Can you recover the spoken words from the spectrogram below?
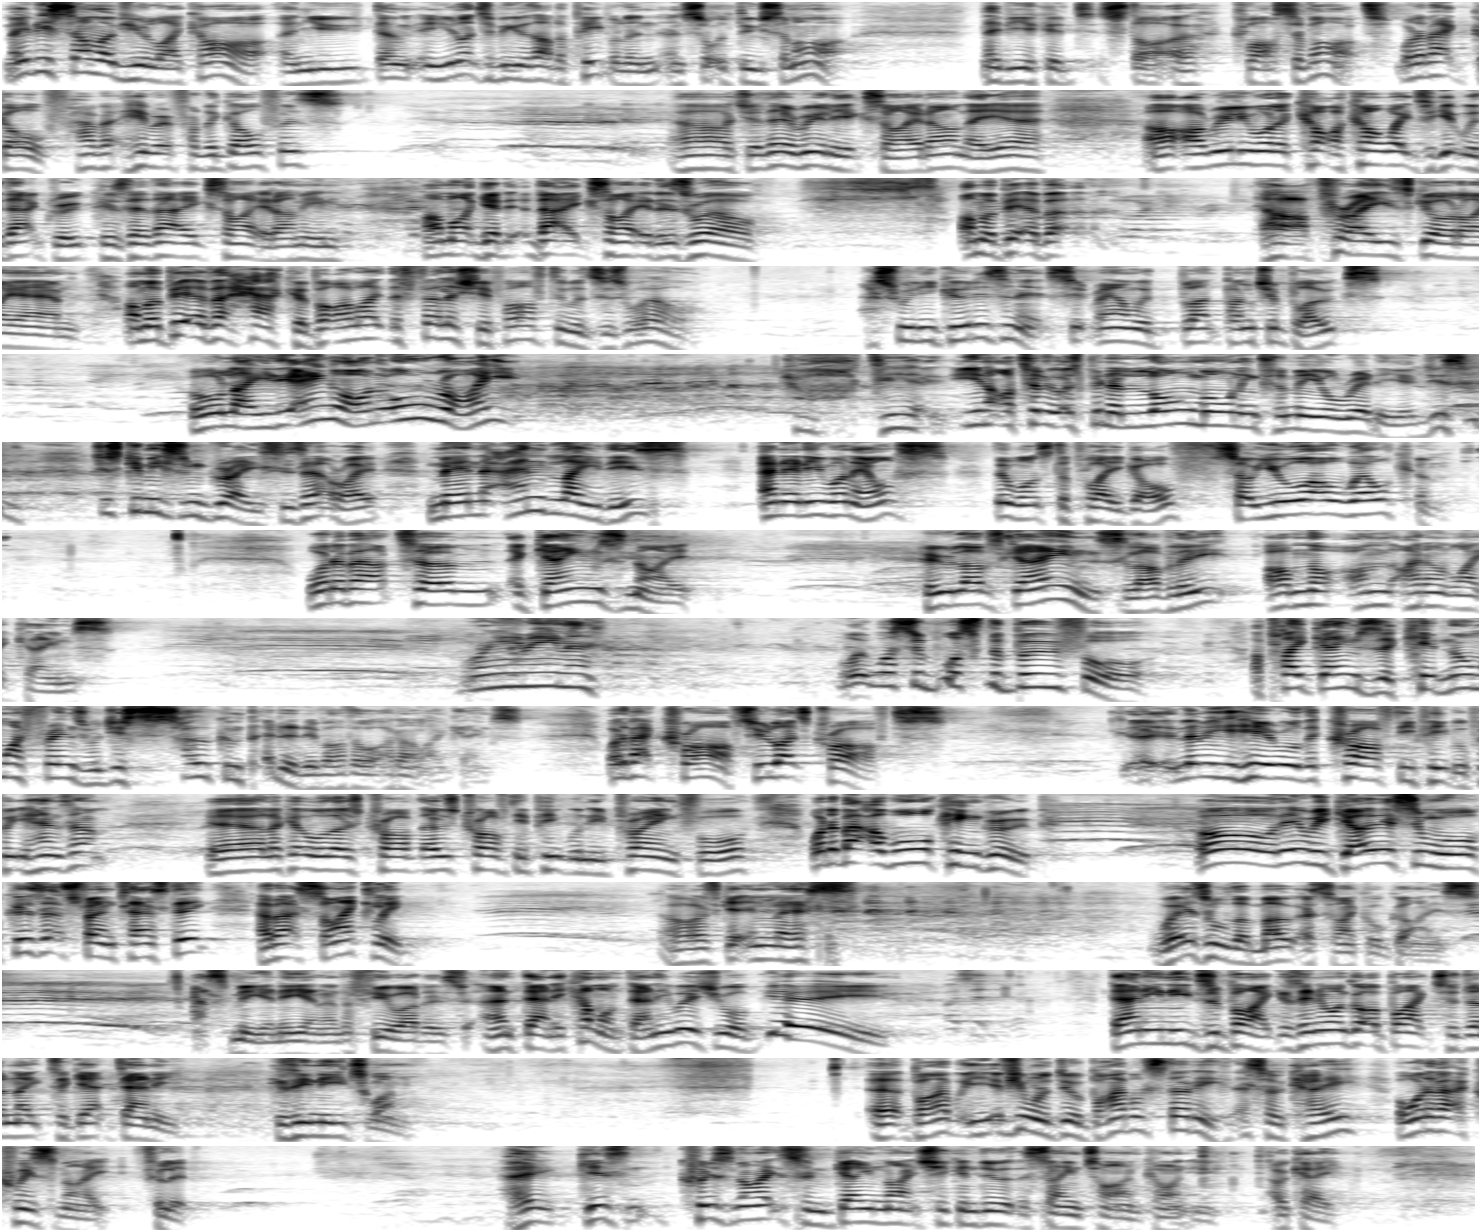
Maybe some of you like art and you don't and you like to be with other people and, and sort of do some art. Maybe you could start a class of art. What about golf? How about hear it from the golfers? Oh, they're really excited, aren't they? Yeah. I really want to, I can't wait to get with that group because they're that excited. I mean, I might get that excited as well. I'm a bit of a, oh, praise God, I am. I'm a bit of a hacker, but I like the fellowship afterwards as well. That's really good, isn't it? Sit around with a bunch of blokes. All lady, hang on, all right. God, dear. You know, I'll tell you what, it's been a long morning for me already. Just, just give me some grace, is that all right? Men and ladies and anyone else that wants to play golf. So you are welcome. What about um, a games night? Who loves games? Lovely. I'm not, I'm, I don't like games. What do you mean? What's the, what's the boo for? I played games as a kid, and all my friends were just so competitive. I thought, I don't like games. What about crafts? Who likes crafts? Uh, let me hear all the crafty people. Put your hands up. Yeah, look at all those craft, those crafty people need praying for. What about a walking group? Oh, there we go. There's some walkers. That's fantastic. How about cycling? Oh, it's getting less. Where's all the motorcycle guys? That's me and Ian and a few others. And Danny, come on, Danny, where's your yay? Danny needs a bike. Has anyone got a bike to donate to get Danny? Because he needs one. Uh, Bible, if you want to do a Bible study, that's okay. Or what about a quiz night, Philip? Hey, quiz nights and game nights you can do at the same time, can't you? Okay.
